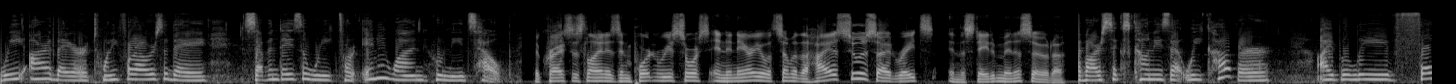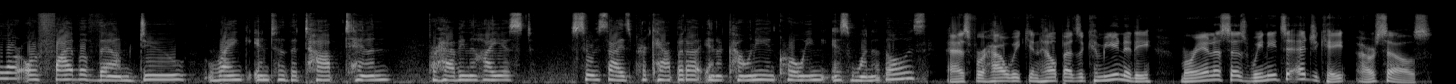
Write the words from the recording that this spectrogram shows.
We are there 24 hours a day, seven days a week for anyone who needs help. The Crisis Line is an important resource in an area with some of the highest suicide rates in the state of Minnesota. Of our six counties that we cover, I believe four or five of them do rank into the top 10 for having the highest suicides per capita in a county, and Crow Wing is one of those. As for how we can help as a community, Miranda says we need to educate ourselves.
